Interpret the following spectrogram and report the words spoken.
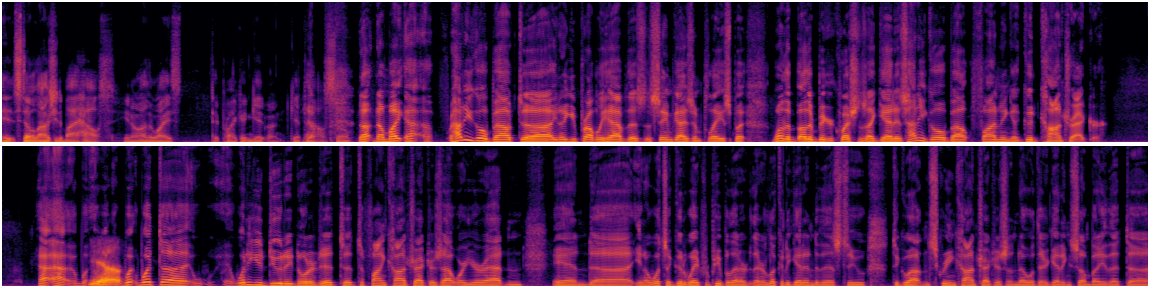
it still allows you to buy a house. You know, otherwise they probably couldn't get get the house. So Now, now, Mike, uh, how do you go about? Uh, you know, you probably have this, the same guys in place, but one of the other bigger questions I get is, how do you go about finding a good contractor? How, how, Yeah. What what uh, what do you do to, in order to, to, to find contractors out where you're at, and and uh, you know what's a good way for people that are that are looking to get into this to to go out and screen contractors and know what they're getting somebody that uh,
